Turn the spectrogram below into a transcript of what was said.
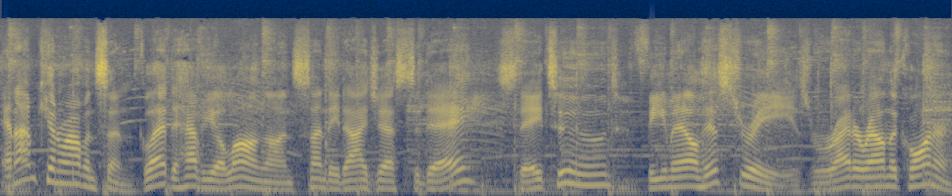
And I'm Ken Robinson. Glad to have you along on Sunday Digest today. Stay tuned. Female history is right around the corner.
